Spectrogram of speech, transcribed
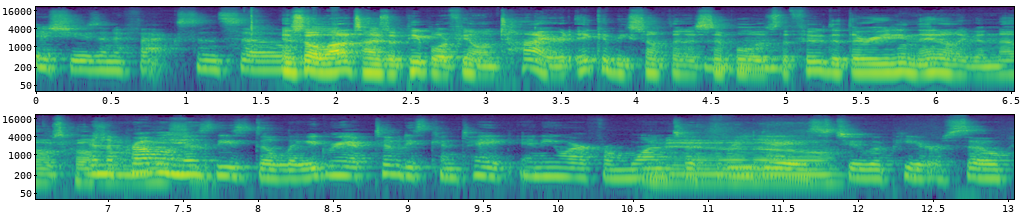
issues and effects. And so And so a lot of times when people are feeling tired, it could be something as simple as the food that they're eating. They don't even know it's causing Mm-hmm. And the problem is these delayed reactivities can take anywhere from one Yeah, to three days to appear. So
